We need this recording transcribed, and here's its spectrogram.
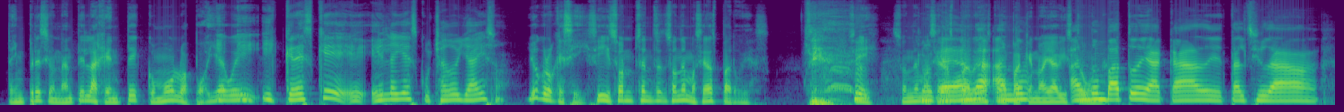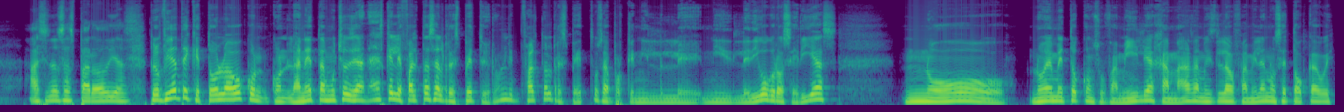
Está impresionante la gente, cómo lo apoya, güey. ¿Y, y crees que eh, él haya escuchado ya eso? Yo creo que sí, sí, son, son, son demasiadas parodias. Sí, son demasiadas anda- parodias como para un- que no haya visto Anda un una. vato de acá, de tal ciudad, haciendo esas parodias. Pero fíjate que todo lo hago con, con la neta. Muchos dirán, "Ah, es que le faltas al respeto. Yo no le falto al respeto, o sea, porque ni le, ni le digo groserías, no, no me meto con su familia, jamás. A mí la familia no se toca, güey.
